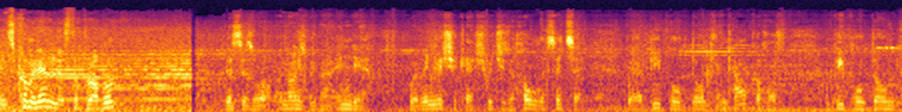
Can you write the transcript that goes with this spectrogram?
It's coming in that's the problem. This is what annoys me about India. We're in Rishikesh, which is a holy city, where people don't drink alcohol and people don't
